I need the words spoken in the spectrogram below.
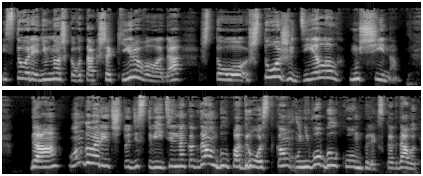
история немножко вот так шокировала, да, что что же делал мужчина? Да, он говорит, что действительно, когда он был подростком, у него был комплекс, когда вот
